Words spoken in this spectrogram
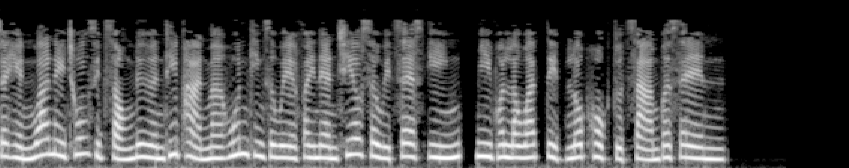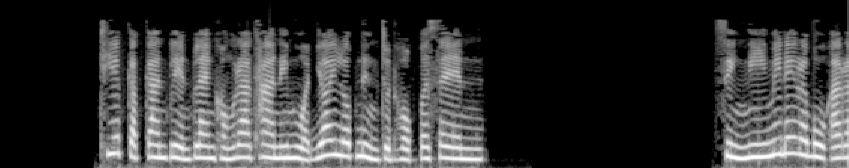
จะเห็นว่าในช่วง 12 เดือนที่ผ่านมาหุ้น Kingsway Financial Services Inc. มีพลวัตติดลบ 6.3%เทียบกับการเปลี่ยนแปลงของราคาในหมวดย่อยลบ 1.6%สิ่งนี้ไม่ได้ระบุอะไร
